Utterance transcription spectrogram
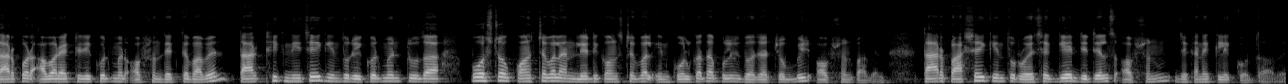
তারপর আবার একটি রিক্রুটমেন্ট অপশন দেখতে পাবেন। তার ঠিক নিচেই কিন্তু recruitment to the post of constable and lady constable in Kolkata police দু হাজার চব্বিশ অপশন পাবেন। তার পাশেই কিন্তু রয়েছে গেট ডিটেলস অপশন যেখানে ক্লিক করতে হবে।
